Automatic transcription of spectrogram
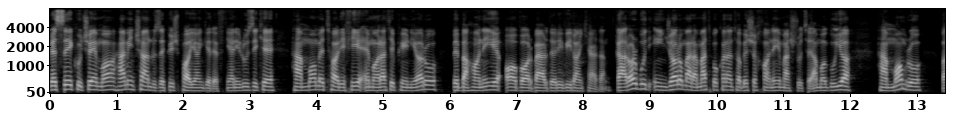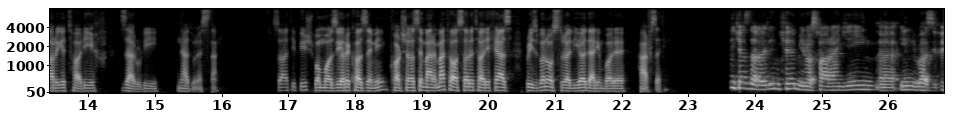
قصه کوچه ما همین چند روز پیش پایان گرفت. یعنی روزی که حمام تاریخی امارت پیرنیا رو به بهانه آواربرداری ویران کردند قرار بود اینجا رو مرمت بکنن تا بشه خانه مشروطه اما گویا حمام رو برای تاریخ ضروری ندونستن. ساعتی پیش با مازیار کازمی کارشناس مرمت آثار تاریخی از بریزبن استرالیا در این باره حرف زدیم. یکی از دلایل که میراث فرهنگی این این وظیفه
